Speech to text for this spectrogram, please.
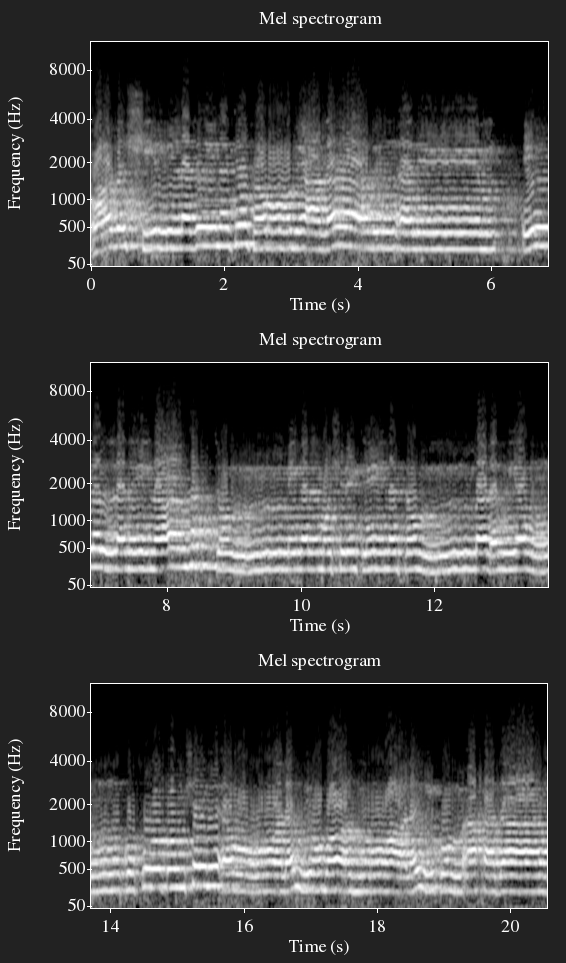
وبشر الذين كفروا بعذاب أليم إلا الذين عاهدتم من المشركين ثم لم ينقصوكم شيئا ولم يظاهروا عليكم أحدا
